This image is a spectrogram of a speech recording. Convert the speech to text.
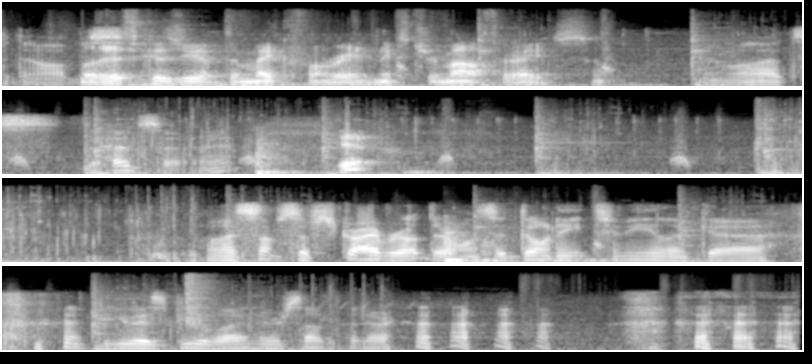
But then Well, obviously, it's because you have the microphone right next to your mouth, right? So. well, that's the headset, right? Yeah. Unless some subscriber out there wants to donate to me like a USB one or something, or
